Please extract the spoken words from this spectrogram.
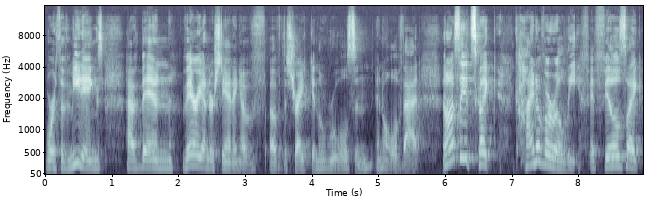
worth of meetings have been very understanding of of the strike and the rules and and all of that. And honestly, it's like kind of a relief. It feels like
